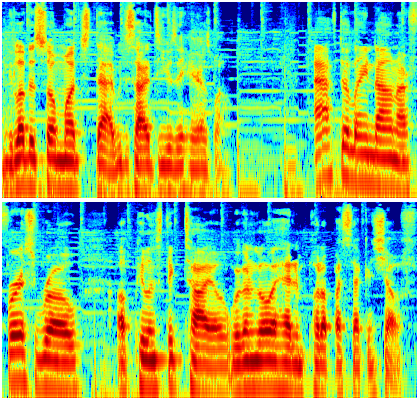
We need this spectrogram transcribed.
We loved it so much that we decided to use it here as well. After laying down our first row of peel and stick tile, we're gonna go ahead and put up our second shelf.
